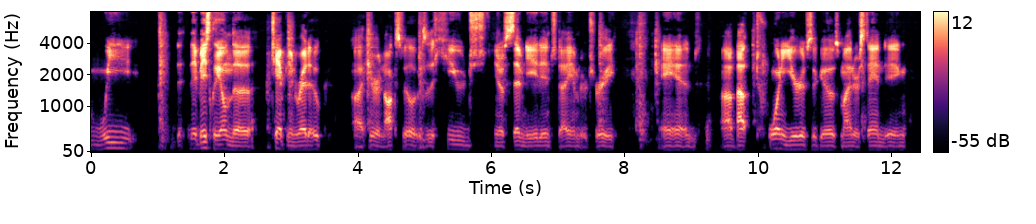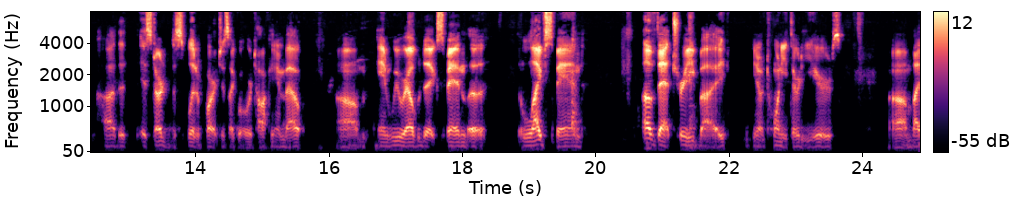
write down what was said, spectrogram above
we they basically own the champion red oak uh, here in Knoxville. It was a huge, you know, 78 inch diameter tree. And uh, about 20 years ago, is my understanding, uh, that it started to split apart, just like what we're talking about. Um, and we were able to expand the, the lifespan of that tree by, you know, 20, 30 years um, by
